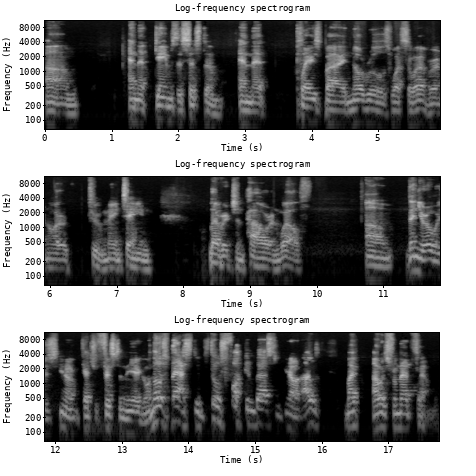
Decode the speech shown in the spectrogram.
um, and that games the system and that plays by no rules whatsoever in order to maintain leverage and power and wealth um, then you're always you know catch your fist in the air going those bastards those fucking bastards you know i was my i was from that family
